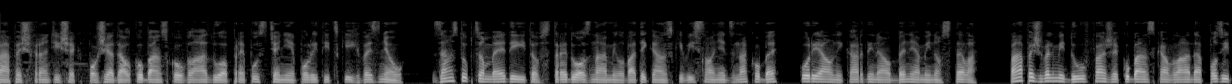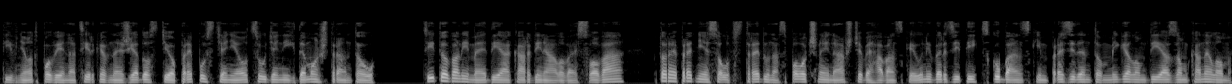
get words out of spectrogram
Pápež František požiadal kubánsku vládu o prepustenie politických väzňov. Zástupcom médií to v stredu oznámil vatikánsky vyslanec na Kube, kuriálny kardinál Benjamin Stella. Pápež veľmi dúfa, že kubánska vláda pozitívne odpovie na cirkevné žiadosti o prepustenie odsúdených demonstrantov. Citovali médiá kardinálové slová, ktoré predniesol v stredu na spoločnej návšteve Havanskej univerzity s kubánskym prezidentom Miguelom Diazom Canelom.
